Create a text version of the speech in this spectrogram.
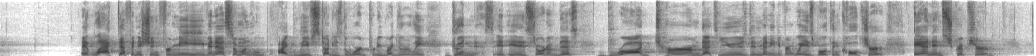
It lacked definition for me, even as someone who I believe studies the word pretty regularly. Goodness, it is sort of this broad term that's used in many different ways, both in culture and in scripture.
